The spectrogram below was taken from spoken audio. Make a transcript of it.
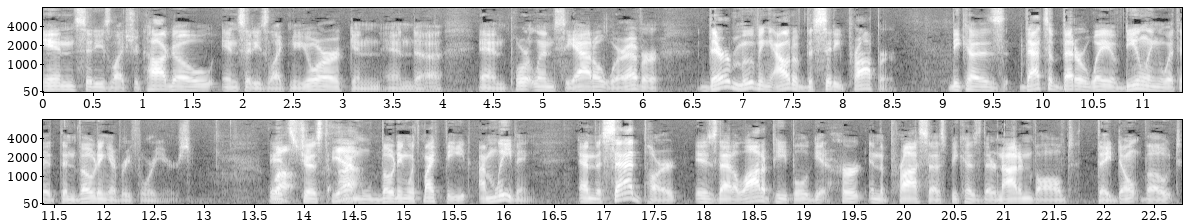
in cities like chicago in cities like new york and and uh, and portland seattle wherever they're moving out of the city proper because that's a better way of dealing with it than voting every four years. Well, it's just yeah. I'm voting with my feet, I'm leaving. And the sad part is that a lot of people get hurt in the process because they're not involved, they don't vote,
